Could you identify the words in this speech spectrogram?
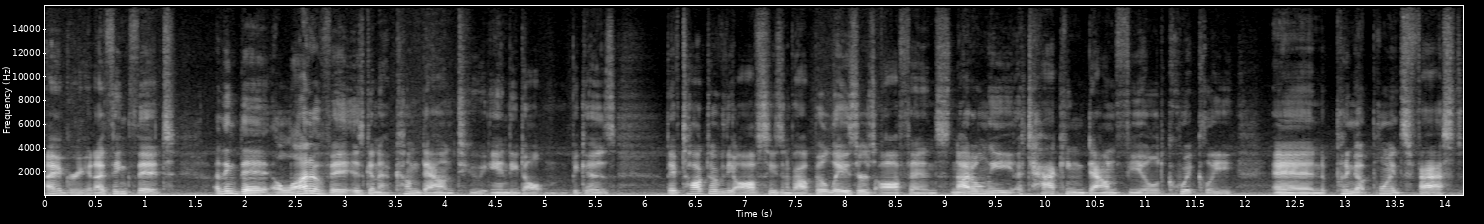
I agree, and I think that I think that a lot of it is going to come down to Andy Dalton because they've talked over the offseason about Bill Lazor's offense not only attacking downfield quickly and putting up points fast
